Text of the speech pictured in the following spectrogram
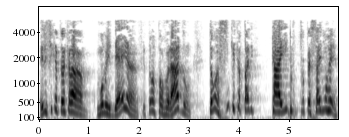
Ele fica tão aquela monoideia, fica tão apavorado, tão assim que é capaz de cair, tropeçar e morrer.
